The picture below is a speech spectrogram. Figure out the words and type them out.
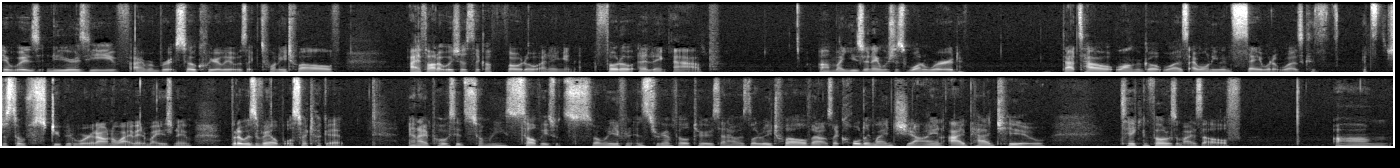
it was New Year's Eve. I remember it so clearly. It was like 2012. I thought it was just like a photo editing photo editing app. Um, my username was just one word. That's how long ago it was. I won't even say what it was because it's just a stupid word. I don't know why I made it my username, but it was available, so I took it and I posted so many selfies with so many different Instagram filters, and I was literally 12, and I was like holding my giant iPad 2, taking photos of myself. Um,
